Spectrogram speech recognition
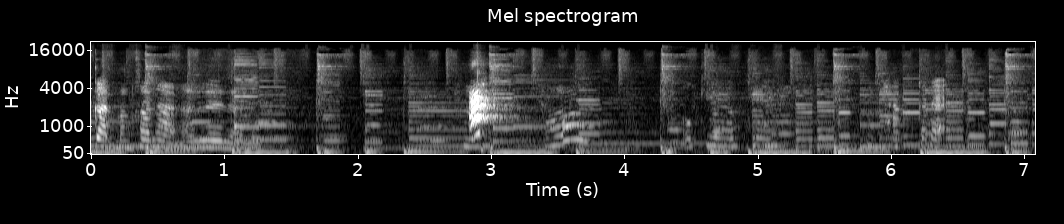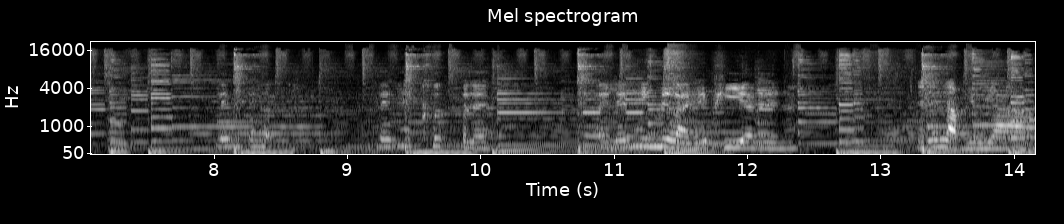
หนูจะกัดมันขนาดนั้นเลยเหรอลูกฮะอ๋อโอเค โอเคไม่ทักก็ได้ เล่นไปเถอะ เล่นให้คึกไปเลย ไปเล่นให้เหนื่อยให้เพลียเลยนะ จะได้หลับยาว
